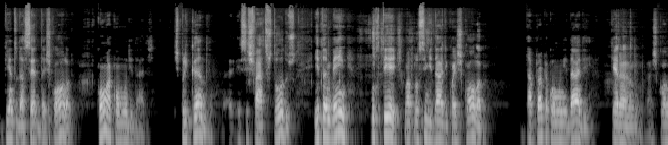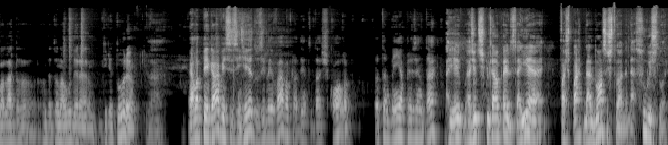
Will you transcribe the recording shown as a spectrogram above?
dentro da sede da escola com a comunidade, explicando esses fatos todos e também por ter uma proximidade com a escola da própria comunidade, que era a escola lá do, onde a dona Uda era diretora, ah. ela pegava esses enredos e levava para dentro da escola para também apresentar. Aí a gente explicava para eles, isso aí é, faz parte da nossa história, da sua história.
